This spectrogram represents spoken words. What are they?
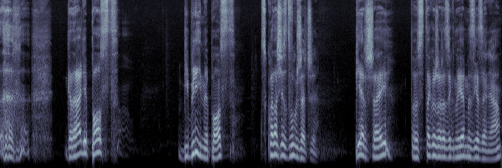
Generalnie post, biblijny post, składa się z dwóch rzeczy. Pierwszej to jest z tego, że rezygnujemy z jedzenia,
